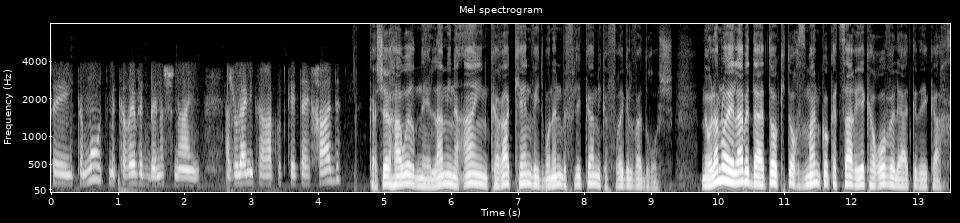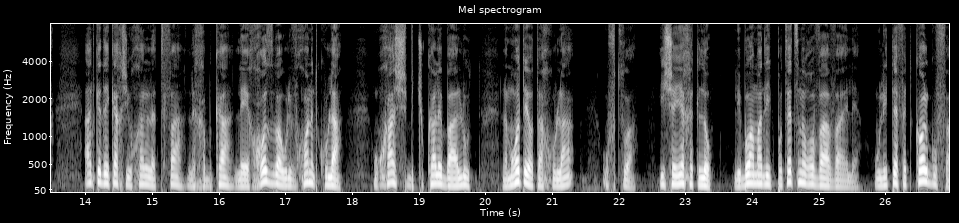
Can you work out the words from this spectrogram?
שהיא תמות, מקרבת בין השניים. אז אולי נקרא רק עוד קטע אחד. כאשר האוורד נעלם מן העין, קרא קן והתבונן בפליקה מכף רגל ועד ראש. מעולם לא העלה בדעתו כי תוך זמן כה קצר יהיה קרוב אליה עד כדי כך. עד כדי כך שיוכל ללטפה, לחבקה, לאחוז בה ולבחון את כולה. הוא חש בתשוקה לבעלות, למרות היותה חולה ופצועה. היא שייכת לו. ליבו עמד להתפוצץ מרוב אהבה אליה. הוא ליטף את כל גופה.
